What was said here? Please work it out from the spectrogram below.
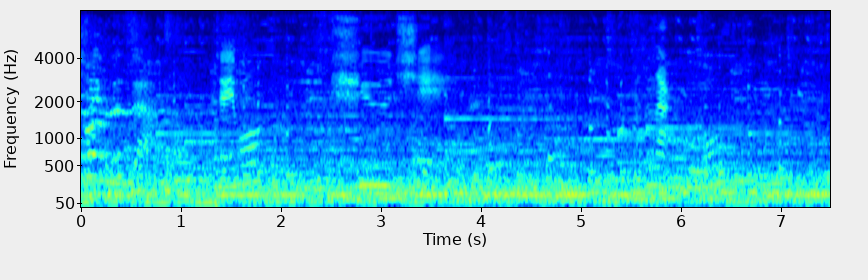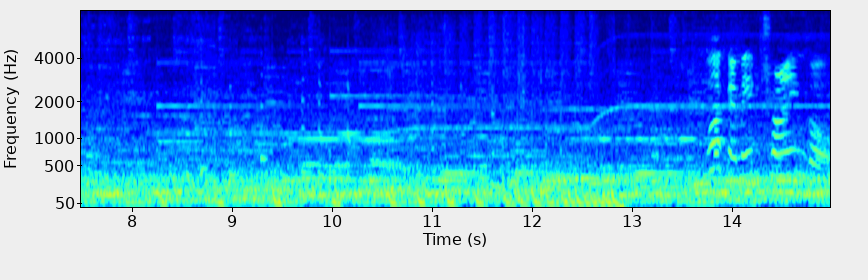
Check this out. Table, huge shape. Look, I made a triangle.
